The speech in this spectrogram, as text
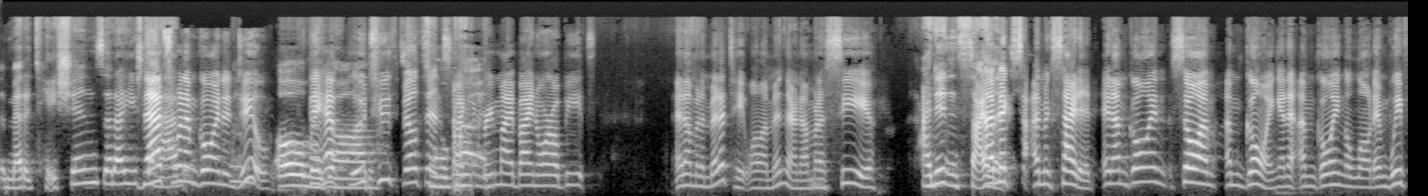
the meditations that I used to That's what I'm going to do. Oh my they have god! Bluetooth built in, so so, I can bring my binaural beats, and I'm going to meditate while I'm in there, and I'm going to see. I didn't silence. I'm ex- I'm excited, and I'm going. So I'm I'm going, and I'm going alone. And we've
